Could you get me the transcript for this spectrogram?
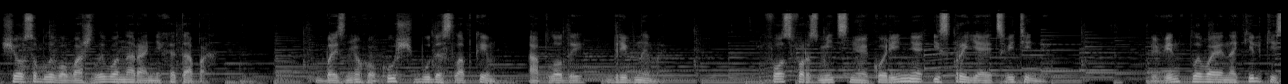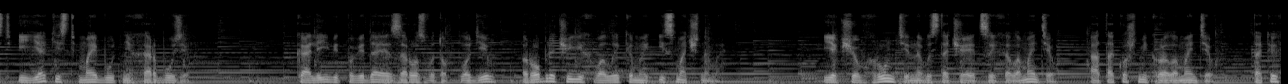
що особливо важливо на ранніх етапах. Без нього кущ буде слабким, а плоди дрібними. Фосфор зміцнює коріння і сприяє цвітінню. Він впливає на кількість і якість майбутніх гарбузів. Калій відповідає за розвиток плодів, роблячи їх великими і смачними. Якщо в ґрунті не вистачає цих елементів, а також мікроелементів, таких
